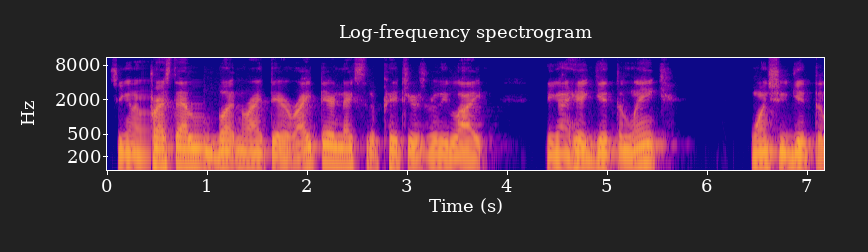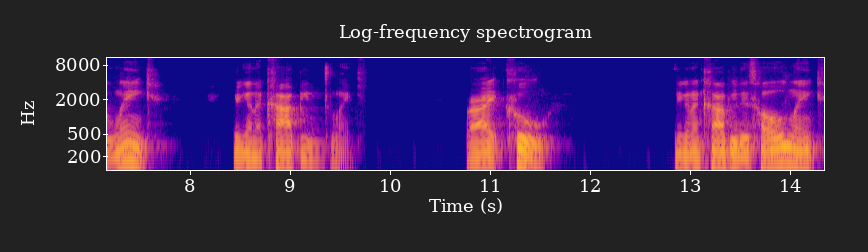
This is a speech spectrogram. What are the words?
So you're going to press that little button right there. Right there next to the picture is really light. You're going to hit get the link. Once you get the link, you're going to copy this link. All right, cool. You're going to copy this whole link.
